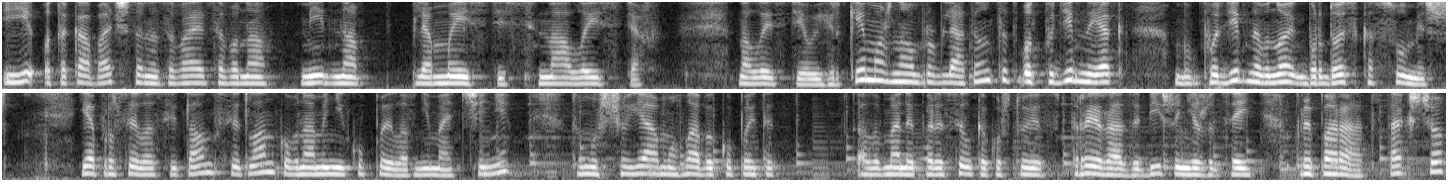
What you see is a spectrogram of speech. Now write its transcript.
І отака, бачите, називається вона мідна плямистість на листях. На листі огірки можна обробляти. Ну, це от подібне, як, подібне воно, як бордоська суміш. Я просила Світлан, Світланку, вона мені купила в Німеччині, тому що я могла би купити, але в мене пересилка коштує в три рази більше, ніж оцей препарат. Так що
